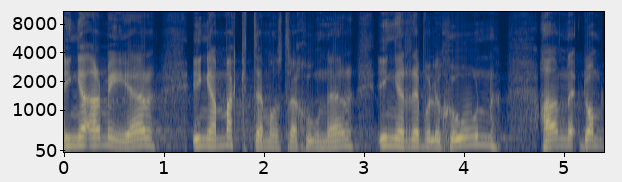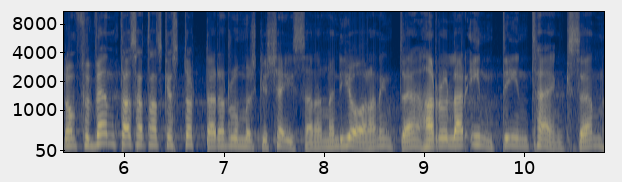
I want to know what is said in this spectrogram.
Inga arméer, inga maktdemonstrationer, ingen revolution. Han, de, de förväntar sig att han ska störta den romerske kejsaren, men det gör han inte. Han rullar inte in tanksen.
